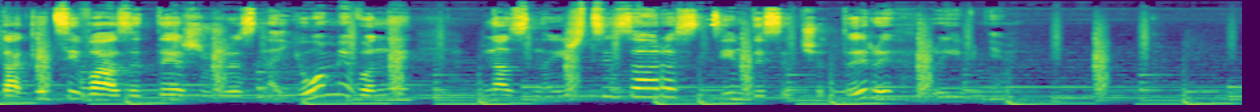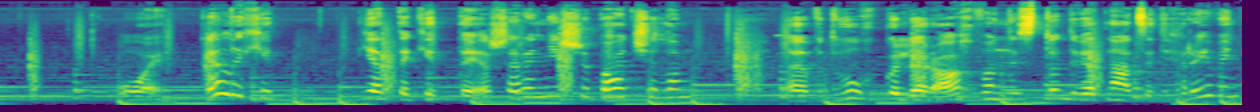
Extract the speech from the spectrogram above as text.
Так, і ці вази теж вже знайомі, вони на знижці зараз 74 гривні. Ой, келихи я такі теж раніше бачила. Е, В двох кольорах вони 119 гривень.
